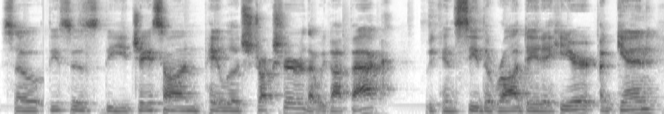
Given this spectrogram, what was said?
So this is the JSON payload structure that we got back. We can see the raw data here. Again,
